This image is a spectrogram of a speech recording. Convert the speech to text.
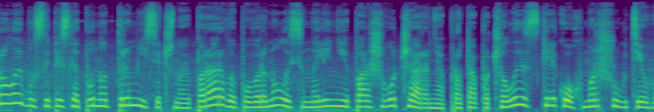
Тролейбуси після понад тримісячної перерви повернулися на лінії 1 червня, проте почали з кількох маршрутів.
